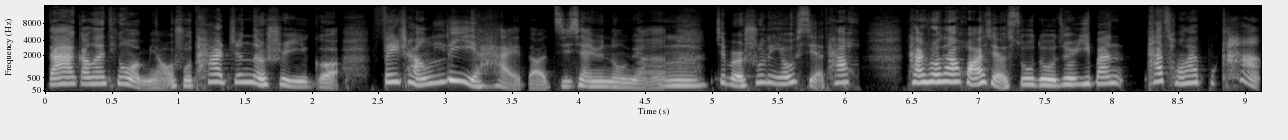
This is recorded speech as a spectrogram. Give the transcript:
大家刚才听我描述，他真的是一个非常厉害的极限运动员。嗯，这本书里有写他，他说他滑雪速度就是一般，他从来不看，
